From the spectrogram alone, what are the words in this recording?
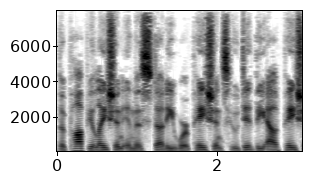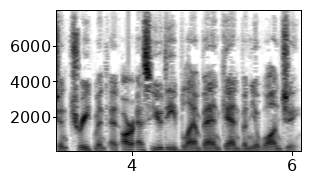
The population in this study were patients who did the outpatient treatment at RSUD Blambangan Banyuwangi.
